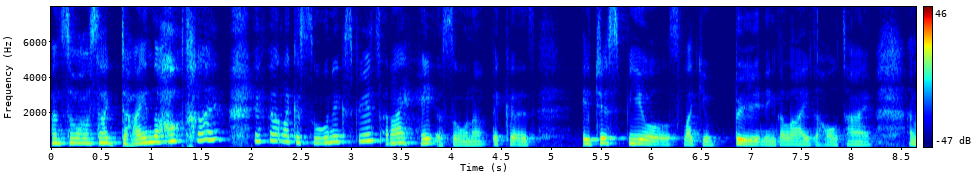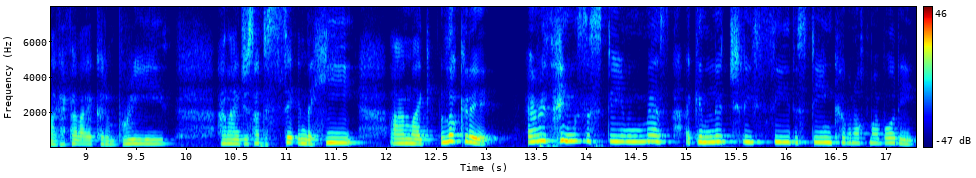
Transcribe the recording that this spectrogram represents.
And so I was like dying the whole time. It felt like a sauna experience and I hate a sauna because it just feels like you're burning alive the whole time. And like I felt like I couldn't breathe and I just had to sit in the heat and like look at it. Everything's a steaming mess. I can literally see the steam coming off my body.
